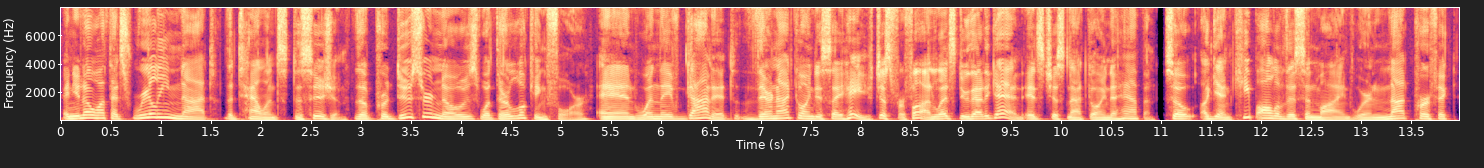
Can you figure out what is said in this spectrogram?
And you know what? That's really not the talent's decision. The producer knows what they're looking for, and when they've got it, they're not going to say, hey, just for fun, let's do that again. It's just not going to happen. So, again, keep all of this in mind. We're not perfect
